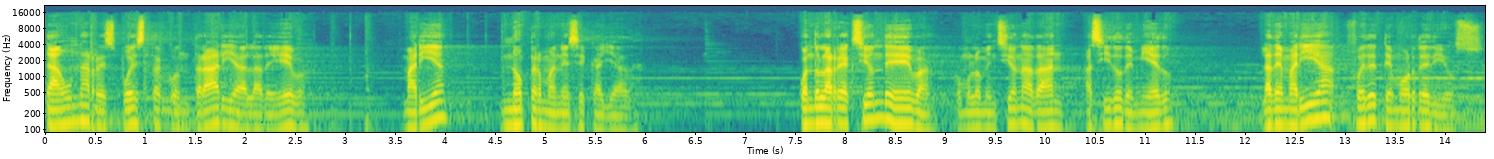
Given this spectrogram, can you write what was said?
Da una respuesta contraria a la de Eva. María no permanece callada. Cuando la reacción de Eva, como lo menciona Adán, ha sido de miedo, la de María fue de temor de Dios,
